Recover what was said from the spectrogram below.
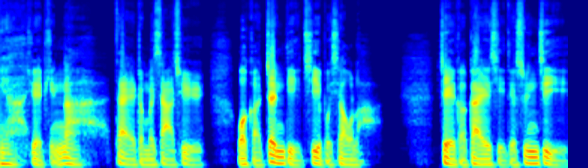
呀，月平啊，再这么下去，我可真的气不消了。这个该死的孙继，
